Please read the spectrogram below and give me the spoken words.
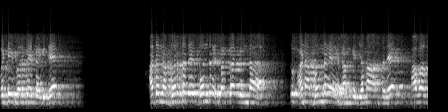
ಬಡ್ಡಿ ಬರಬೇಕಾಗಿದೆ. ಅದನ್ನ ಬರ್ತದೆ ಬಂದ್ರೆ ಸರ್ಕಾರದಿಂದ ಹಣ ಬಂದ್ರೆ ನಮಗೆ ಜಮಾ ಆಗ್ತದೆ. ಆವಾಗ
